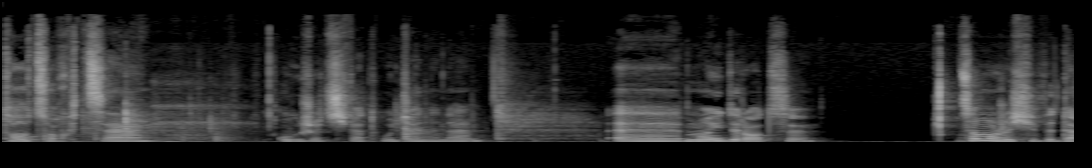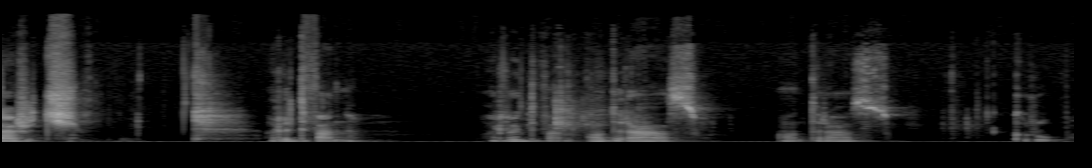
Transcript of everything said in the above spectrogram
To, co chce ujrzeć światło dzienne. E, moi drodzy, co może się wydarzyć? Rydwan. Rydwan od razu, od razu, grubo.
